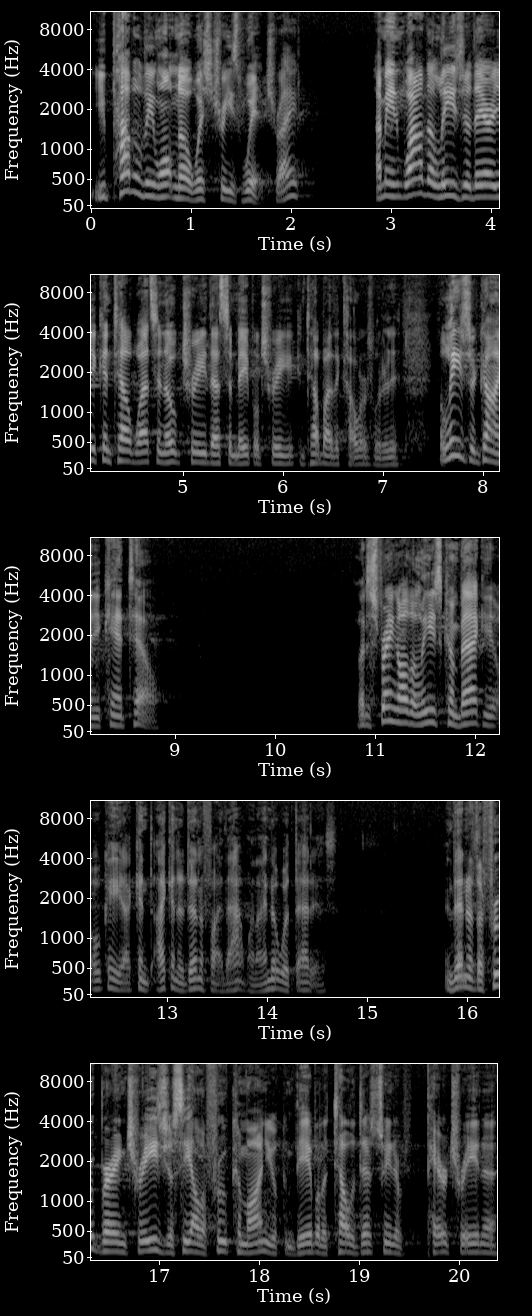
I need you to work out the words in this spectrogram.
you probably won't know which tree's which, right? I mean, while the leaves are there, you can tell what's an oak tree, that's a maple tree. You can tell by the colors what it is. The leaves are gone, you can't tell. But in spring, all the leaves come back. You, okay, I can, I can identify that one. I know what that is. And then, if the fruit bearing trees, you'll see all the fruit come on. You can be able to tell the difference between a pear tree and an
